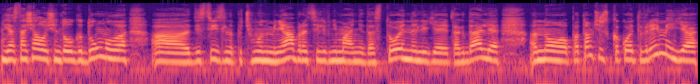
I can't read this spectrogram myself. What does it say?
Я сначала очень долго думала, а, действительно, почему на меня обратили внимание, достойна ли я и так далее. Но потом, через какое-то время, я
